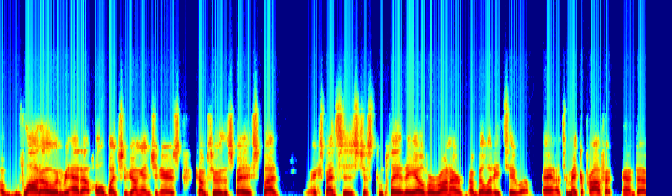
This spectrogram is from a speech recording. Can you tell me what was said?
uh, Vlado, and we had a whole bunch of young engineers come through the space, but expenses just completely overrun our ability to uh, to make a profit. And uh,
